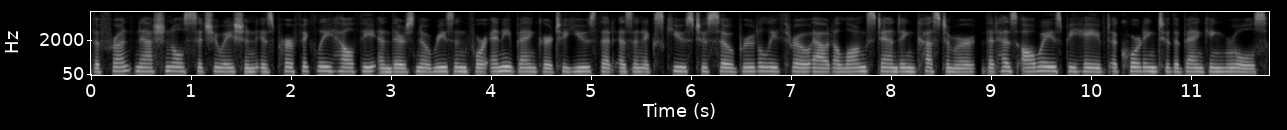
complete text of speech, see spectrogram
the Front National situation is perfectly healthy and there's no reason for any banker to use that as an excuse to so brutally throw out a long-standing customer that has always behaved according to the banking rules.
